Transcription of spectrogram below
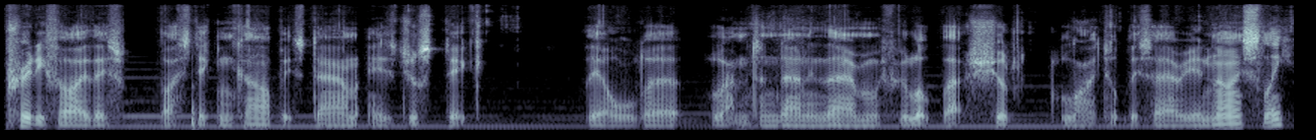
prettify this by sticking carpets down, is just stick the old uh, lantern down in there, and if we look that should light up this area nicely.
